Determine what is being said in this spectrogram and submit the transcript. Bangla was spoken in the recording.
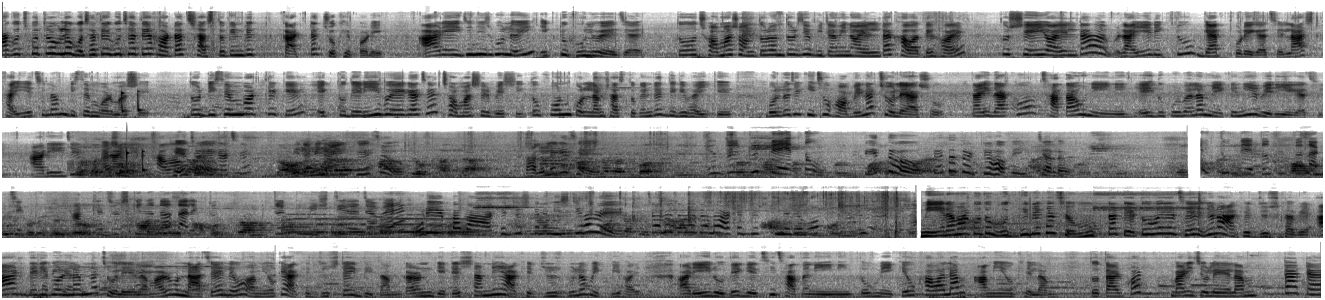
কাগজপত্রগুলো গোছাতে গোছাতে হঠাৎ স্বাস্থ্যকেন্দ্রের কার্ডটা চোখে পড়ে। আর এই জিনিসগুলোই একটু ভুল হয়ে যায়। তো ছ মাস অন্তর অন্তর যে ভিটামিন অয়েলটা খাওয়াতে হয় তো সেই অয়েলটা রাইয়ের একটু গ্যাপ পড়ে গেছে। লাস্ট খাইয়েছিলাম ডিসেম্বর মাসে। তো ডিসেম্বর থেকে একটু দেরি হয়ে গেছে ছ মাসের বেশি। তো ফোন করলাম স্বাস্থ্যকেন্দ্রের দিদিভাইকে। বলল যে কিছু হবে না চলে আসো। তাই দেখো ছাতাও নিইনি। এই দুপুরবেলা মেয়েকে নিয়ে বেরিয়ে গেছি। আর এই যে রাইয়ের খাওয়া হয়ে গেছে। ভিটামিন অয়েল খেয়েছো? ভালো লেগেছে? তেতো। তেতো? তেতো তো একটু হবেই চলো। মেয়ের আমার কত বুদ্ধি দেখেছ? মুখটা তেতো হয়েছে, এই জন্য আখের জুস খাবে। আর দেরি করলাম না, চলে এলাম। আর ও না চাইলেও আমি ওকে আখের জুসটাই দিতাম, কারণ গেটের সামনেই আখের জুসগুলো বিক্রি হয়। আর এই রোদে গেছি, ছাতা নিয়ে নি তো মেয়েকেও খাওয়ালাম, আমিও খেলাম। তো তারপর বাড়ি চলে এলাম। টাটা!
